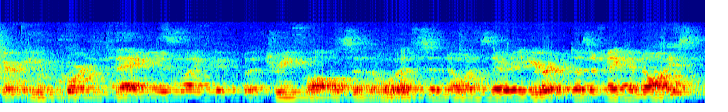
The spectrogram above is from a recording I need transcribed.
very important thing is like if a tree falls in the woods and no one's there to hear it, does it make a noise?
